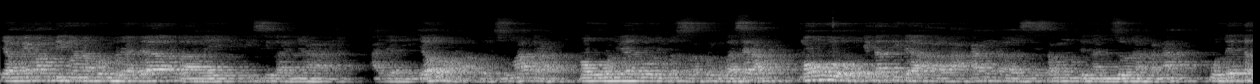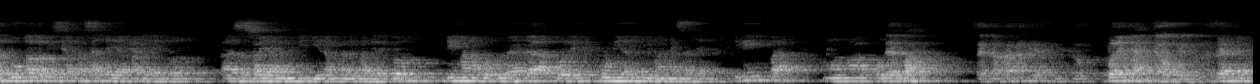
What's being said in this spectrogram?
yang memang di mana pun berada baik istilahnya ada di Jawa atau di Sumatera maupun di Universitas Terbuka Serang monggo kita tidak akan uh, sistem dengan zona karena UT terbuka bagi siapa saja ya Pak Direktur uh, sesuai yang dibilang tadi Pak Direktur di mana pun berada boleh kuliah di mana saja ini Pak mohon maaf Dan Pak saya tambahkan ya untuk boleh Pak jauh itu siap, siap.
